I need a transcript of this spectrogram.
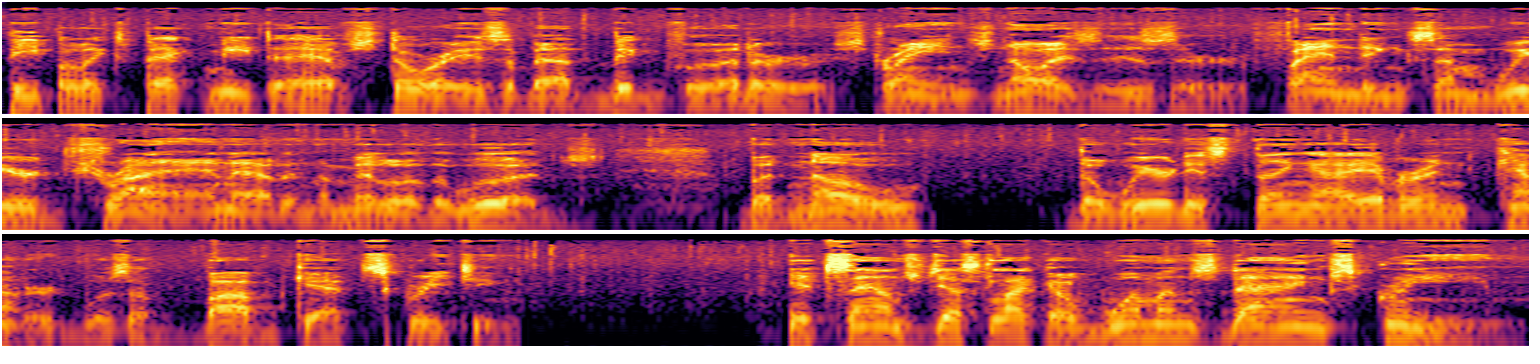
people expect me to have stories about Bigfoot or strange noises or finding some weird shrine out in the middle of the woods. But no, the weirdest thing I ever encountered was a bobcat screeching. It sounds just like a woman's dying scream.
